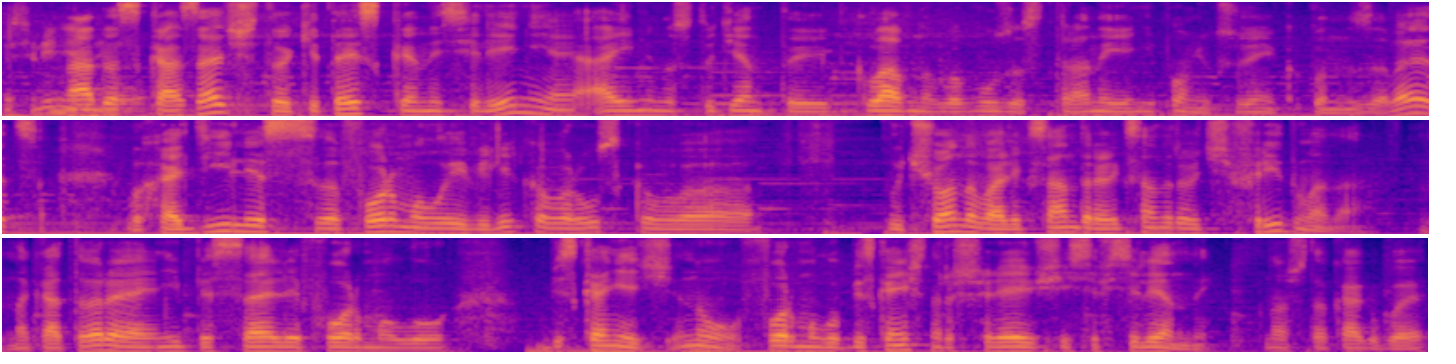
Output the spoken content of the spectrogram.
население Надо сделало. сказать, что китайское население, а именно студенты главного вуза страны, я не помню, к сожалению, как он называется, выходили с формулы великого русского ученого Александра Александровича Фридмана, на которой они писали формулу бесконеч... ну, формулу бесконечно расширяющейся вселенной. Ну, что как бы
